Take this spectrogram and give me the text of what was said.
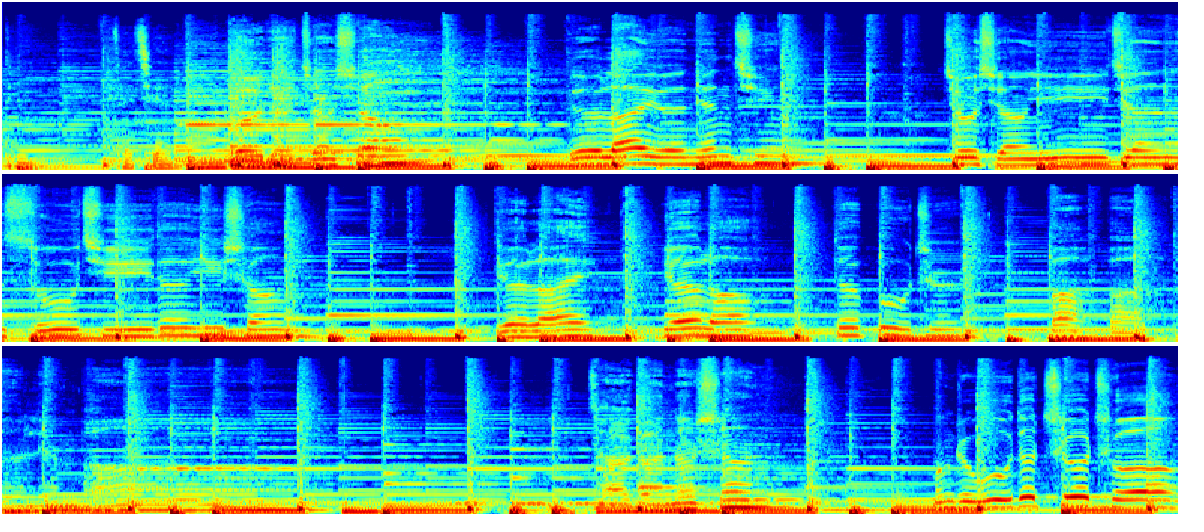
听，再见。我的家乡越来越年轻，就像一件俗气的衣裳，越来越老的不止爸爸的脸庞。擦干那扇蒙着雾的车窗，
